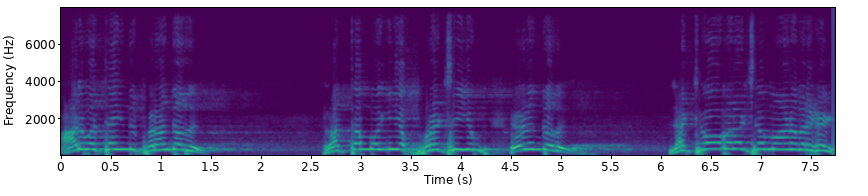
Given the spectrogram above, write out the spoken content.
அறுபத்தைந்து பிறந்தது. ரத்தம் பொங்கிய புரட்சியும் எழுந்தது. லட்சோப லட்சம் மாணவர்கள்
